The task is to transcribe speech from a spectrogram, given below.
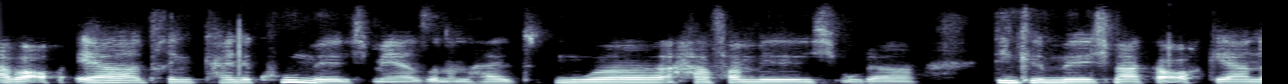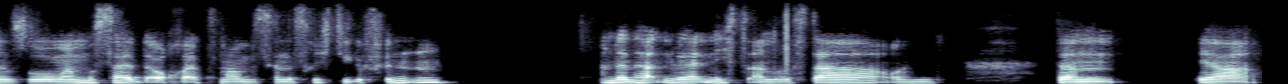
aber auch er trinkt keine Kuhmilch mehr, sondern halt nur Hafermilch oder Dinkelmilch mag er auch gerne so. Man muss halt auch erstmal ein bisschen das Richtige finden. Und dann hatten wir halt nichts anderes da und dann, ja,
